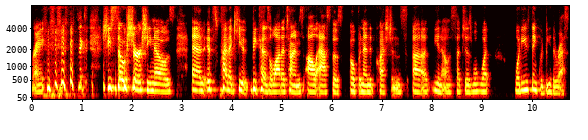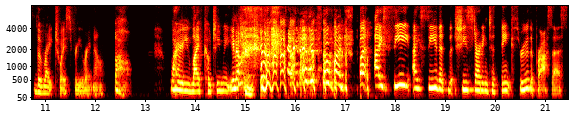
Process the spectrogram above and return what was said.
right? she's so sure she knows. And it's kind of cute because a lot of times I'll ask those open-ended questions, uh, you know, such as, well, what what do you think would be the rest the right choice for you right now? Oh, why are you life coaching me you know and, and, it's so fun but i see i see that, that she's starting to think through the process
